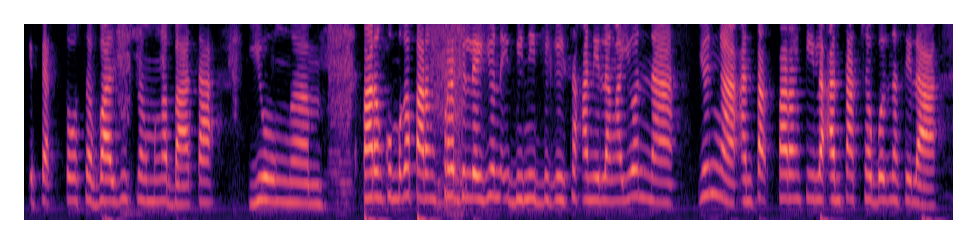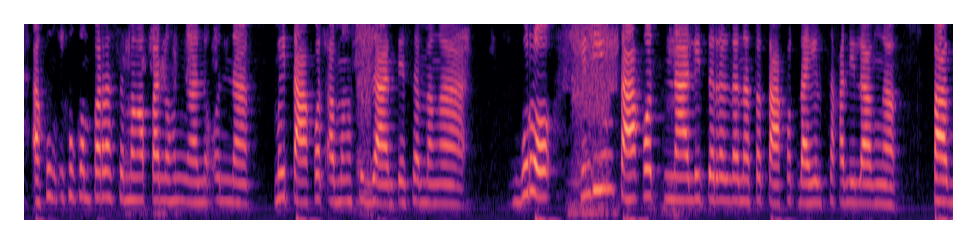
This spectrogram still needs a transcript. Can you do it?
epekto sa values ng mga bata yung um, parang kumbaga parang privilege na ibinibigay sa kanila ngayon na yun nga anta- parang tila untouchable na sila Ah, kung ikukumpara sa mga panahon nga noon na may takot ang mga estudyante sa mga guro hindi yung takot na literal na natatakot dahil sa kanilang ah, pag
